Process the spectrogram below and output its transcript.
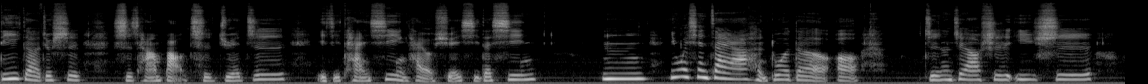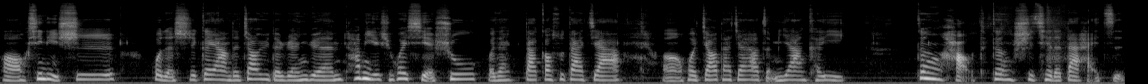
第一个就是时常保持觉知，以及弹性，还有学习的心。嗯，因为现在啊，很多的呃，职能治疗师、医师、哦、心理师。或者是各样的教育的人员，他们也许会写书，我在大告诉大家，呃，或教大家要怎么样可以更好、更适切的带孩子。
